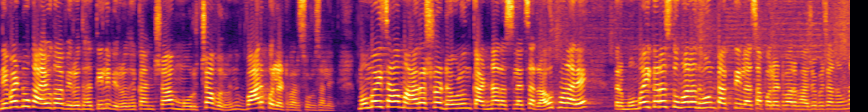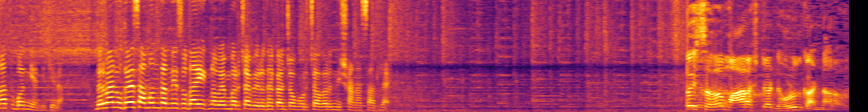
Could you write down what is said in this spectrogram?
निवडणूक आयोगाविरोधातील विरोधकांच्या मोर्चावरून वार पलटवार सुरू झालेत. मुंबईसह महाराष्ट्र ढवळून काढणार असल्याचं राऊत म्हणाले तर मुंबईकरच तुम्हाला धुवून टाकतील असा पलटवार भाजपच्या नवनाथ बन यांनी केला. दरम्यान उदय सामंतांनी सुद्धा एक नोव्हेंबरच्या विरोधकांच्या मोर्चावर निशाणा साधलाय. मुंबईसह महाराष्ट्र ढवळून काढणार आहोत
